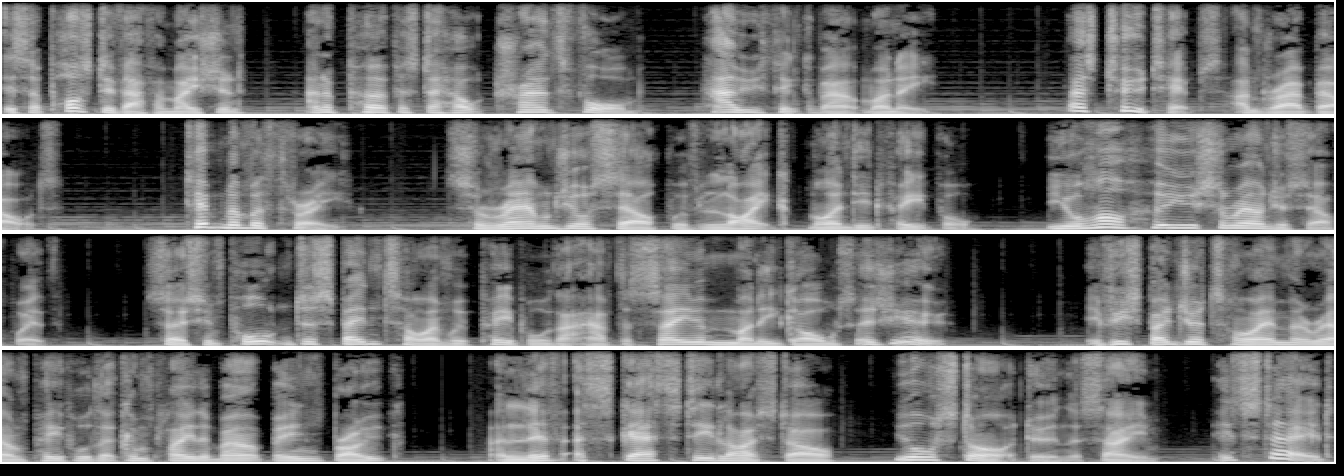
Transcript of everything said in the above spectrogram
it's a positive affirmation, and a purpose to help transform how you think about money. That's two tips under our belt. Tip number three surround yourself with like minded people. You are who you surround yourself with, so it's important to spend time with people that have the same money goals as you. If you spend your time around people that complain about being broke and live a scarcity lifestyle, you'll start doing the same. Instead,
